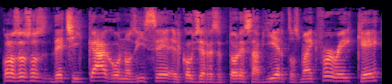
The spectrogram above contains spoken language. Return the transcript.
Con los Osos de Chicago nos dice el coach de receptores abiertos Mike Furry que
